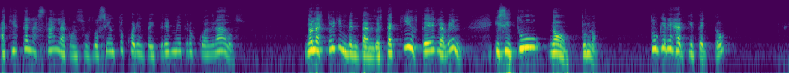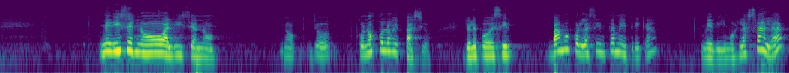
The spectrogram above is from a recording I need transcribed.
Aquí está la sala con sus 243 metros cuadrados. No la estoy inventando, está aquí, ustedes la ven. Y si tú, no, tú no, tú que eres arquitecto, me dices, no, Alicia, no, no, yo conozco los espacios. Yo le puedo decir, vamos con la cinta métrica, medimos la sala,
